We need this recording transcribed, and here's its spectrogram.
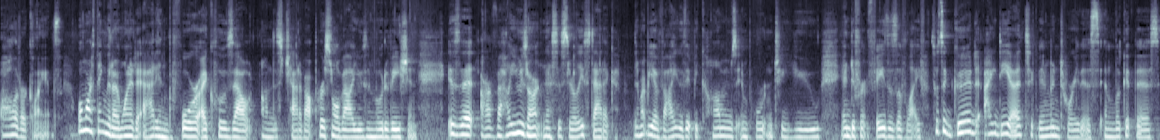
all of her clients. One more thing that I wanted to add in before I close out on this chat about personal values and motivation is that our values aren't necessarily static. There might be a value that becomes important to you in different phases of life. So it's a good idea to inventory this and look at this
